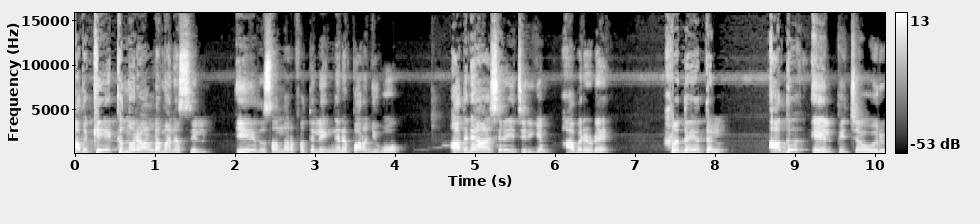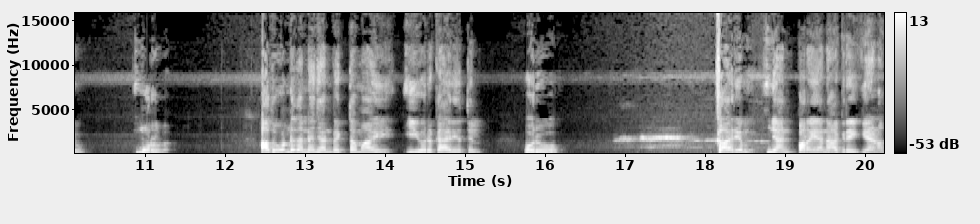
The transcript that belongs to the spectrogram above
അത് കേൾക്കുന്ന ഒരാളുടെ മനസ്സിൽ ഏത് സന്ദർഭത്തിൽ എങ്ങനെ പറഞ്ഞുവോ അതിനെ ആശ്രയിച്ചിരിക്കും അവരുടെ ഹൃദയത്തിൽ അത് ഏൽപ്പിച്ച ഒരു മുറിവ്. അതുകൊണ്ട് തന്നെ ഞാൻ വ്യക്തമായി ഈ ഒരു കാര്യത്തിൽ ഒരു കാര്യം ഞാൻ പറയാൻ ആഗ്രഹിക്കുകയാണ്.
